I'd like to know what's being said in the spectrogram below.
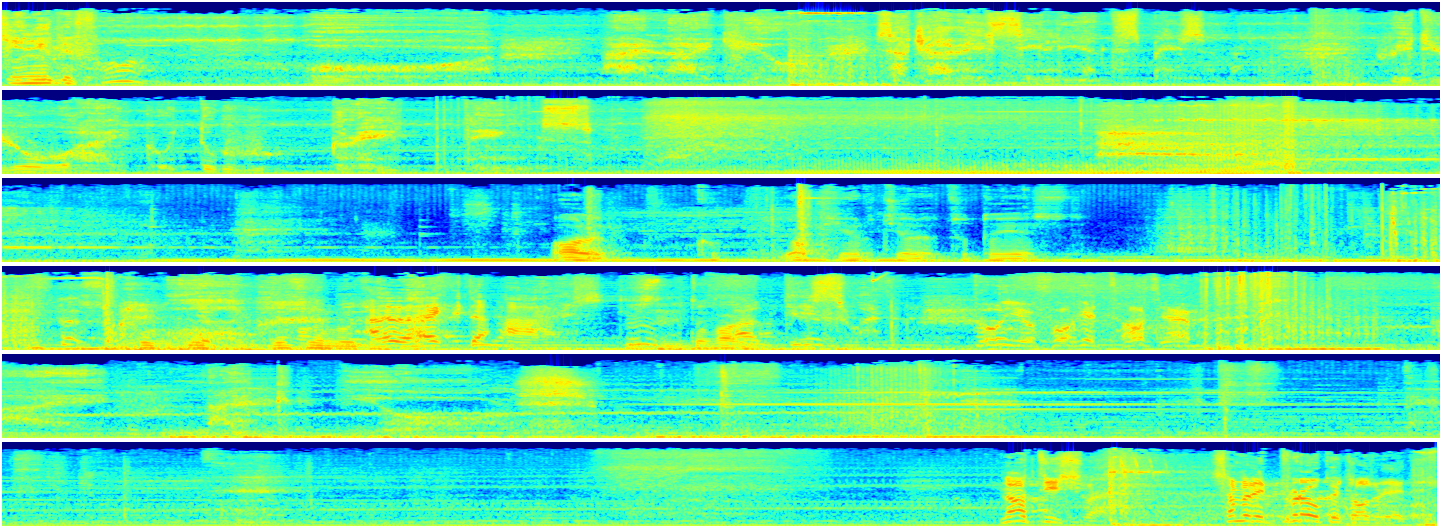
Seen you before. Oh, I like you. Such a resilient specimen. With you, I could do great things. Ale... ku- Ja pierdzielę, co to jest? Nie, gdzie są ludzie? I like the eyes Zlitowani. on this one. Don't you fucking touch Not this one. Somebody broke it already.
